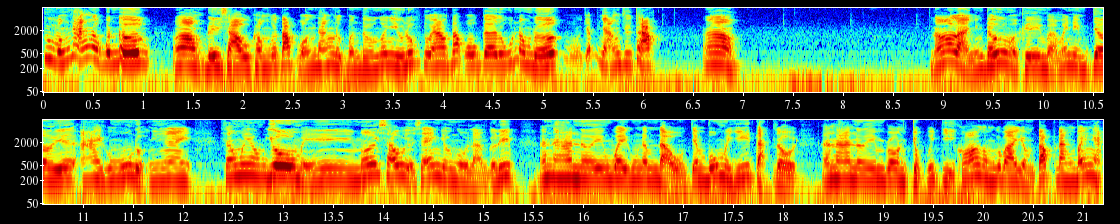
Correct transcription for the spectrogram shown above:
Tôi vẫn thắng được bình thường đúng không? Đi sâu không có tóc vẫn thắng được bình thường. Có nhiều lúc tôi ao tóc ok tôi quýnh không được. Chấp nhận sự thật đúng không? Nó là những thứ mà khi mà mấy anh em chơi ai cũng muốn được như ai xong mấy ông vô mẹ mới 6 giờ sáng vô ngồi làm clip. Anh Han ơi em quay cũng năm đầu 140 dí tạch rồi. Anh Han ơi em ron chục cái gì khó không có ba dòng tóc đăng bán à,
